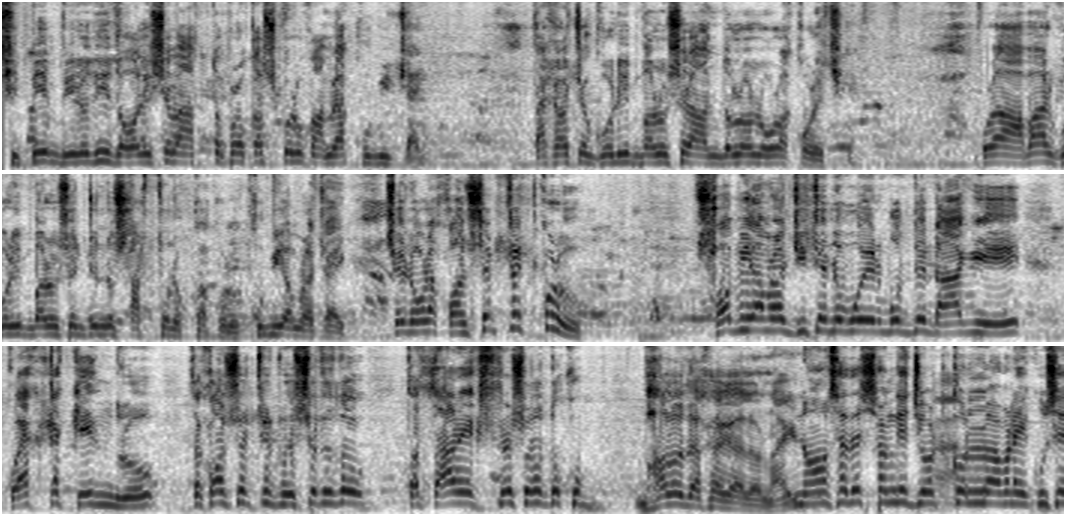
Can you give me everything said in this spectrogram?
সিপিএম বিরোধী দল হিসেবে আত্মপ্রকাশ করুক আমরা খুবই চাই। তার কারণ হচ্ছে গরিব মানুষের আন্দোলন ওরা করেছে। ওরা আবার গরিব মানুষের জন্য স্বার্থ রক্ষা করুক খুবই আমরা চাই। সেটা ওরা কনসেন্ট্রেট করুক। সবই আমরা জিতে নেব এর মধ্যে না গিয়ে কয়েকটা কেন্দ্র। তা কনসেন্ট্রেট সেটা তো তার এক্সপ্রেশনও তো খুব ভালো দেখা গেল না। নওসাদের সঙ্গে জোট করল আমরা একুশে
